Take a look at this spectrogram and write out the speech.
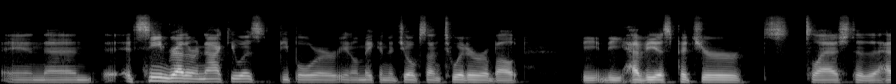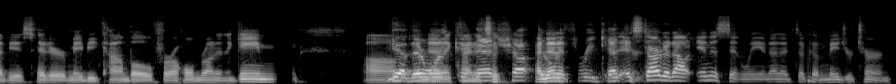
and then it seemed rather innocuous. People were, you know, making the jokes on Twitter about the the heaviest pitcher slash to the heaviest hitter, maybe combo for a home run in a game. Um, yeah, there were in that took, shot. and then it, three catchers. It, started out innocently, and then it took a major turn.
